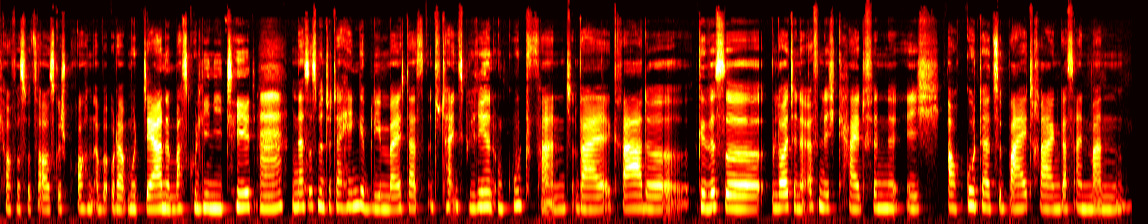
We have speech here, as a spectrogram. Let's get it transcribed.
ich hoffe, es wird so ausgesprochen, aber oder moderne Maskulinität. Mhm. Und das ist mir total hängen geblieben, weil ich das total inspirierend und gut fand, weil gerade gewisse Leute in der Öffentlichkeit, finde ich, auch gut dazu beitragen, dass ein Mann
